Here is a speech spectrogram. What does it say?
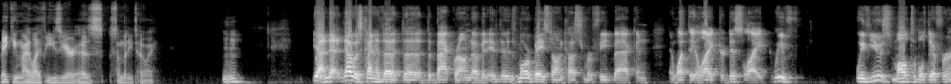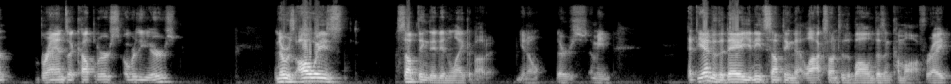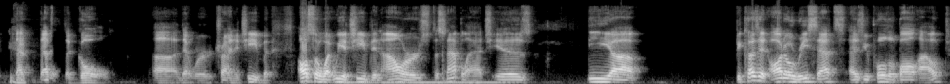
making my life easier as somebody towing. Mm-hmm. Yeah, that, that was kind of the, the the background of it. It was more based on customer feedback and and what they liked or disliked. We've we've used multiple different brands of couplers over the years, and there was always something they didn't like about it. You know, there's, I mean, at the end of the day, you need something that locks onto the ball and doesn't come off, right? Yeah. That that's the goal uh, that we're trying to achieve. But also, what we achieved in ours, the snap latch, is the uh, because it auto resets as you pull the ball out.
